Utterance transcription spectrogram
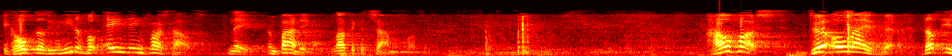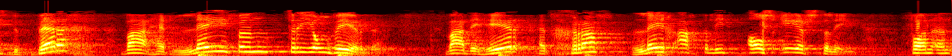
Ik hoop dat u in ieder geval één ding vasthoudt. Nee, een paar dingen. Laat ik het samenvatten. Hou vast, de olijfberg, dat is de berg waar het leven triomfeerde. Waar de Heer het graf leeg achterliet als eersteling. Van een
